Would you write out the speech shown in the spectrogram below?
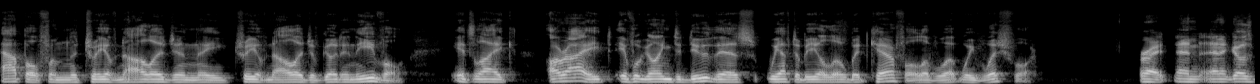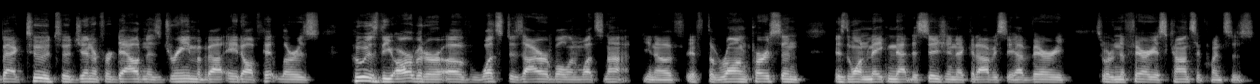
apple from the tree of knowledge and the tree of knowledge of good and evil. It's like, all right, if we're going to do this, we have to be a little bit careful of what we've wished for. Right. And and it goes back too to Jennifer Doudna's dream about Adolf Hitler is who is the arbiter of what's desirable and what's not. You know, if if the wrong person is the one making that decision, it could obviously have very sort of nefarious consequences.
